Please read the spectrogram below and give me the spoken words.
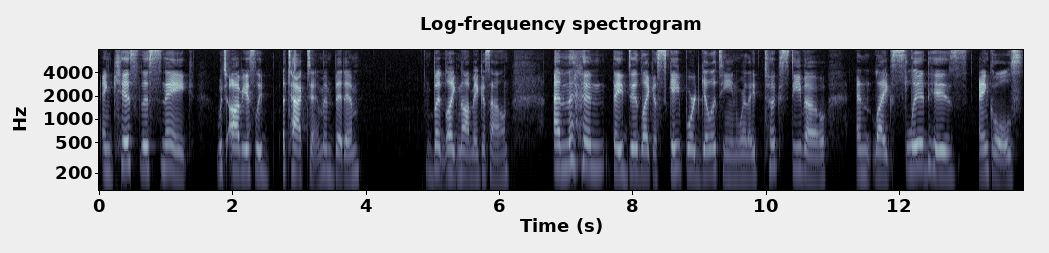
and kiss this snake, which obviously attacked him and bit him, but like not make a sound. And then they did like a skateboard guillotine where they took Steve-O and like slid his ankles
